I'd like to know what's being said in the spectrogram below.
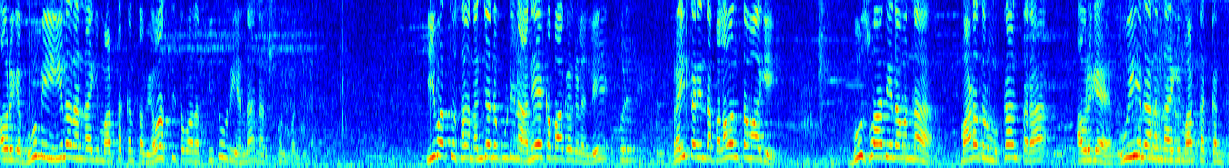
ಅವರಿಗೆ ಭೂಮಿ ಹೀನರನ್ನಾಗಿ ಮಾಡ್ತಕ್ಕಂಥ ವ್ಯವಸ್ಥಿತವಾದ ಪಿತೂರಿಯನ್ನು ನಡೆಸ್ಕೊಂಡು ಬಂದಿದೆ. ಇವತ್ತು ಸಹ ನಂಜನಗೂಡಿನ ಅನೇಕ ಭಾಗಗಳಲ್ಲಿ ರೈತರಿಂದ ಬಲವಂತವಾಗಿ ಭೂಸ್ವಾಧೀನವನ್ನು ಮಾಡೋದ್ರ ಮುಖಾಂತರ ಅವರಿಗೆ ಭೂಹೀನರನ್ನಾಗಿ ಮಾಡ್ತಕ್ಕಂಥ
